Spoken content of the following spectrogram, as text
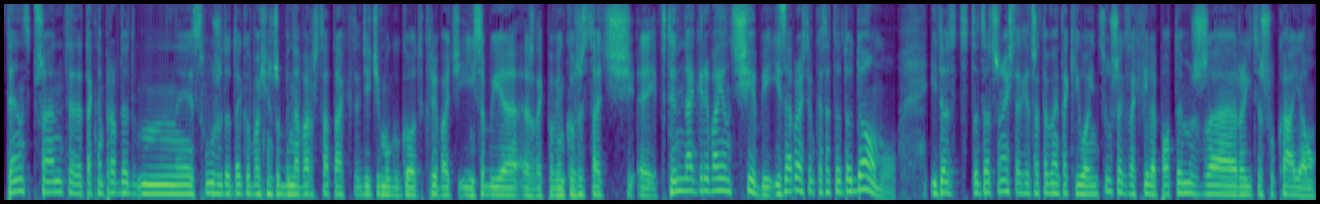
ten sprzęt e, tak naprawdę m, mm, służy do tego właśnie, żeby na warsztatach dzieci mogły go odkrywać i sobie, że tak powiem, korzystać, e, w tym nagrywając siebie i zabrać tę kasetę do domu. I to, to zaczyna się, tak, tak powiem, taki łańcuszek za chwilę po tym, że rodzice szukają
